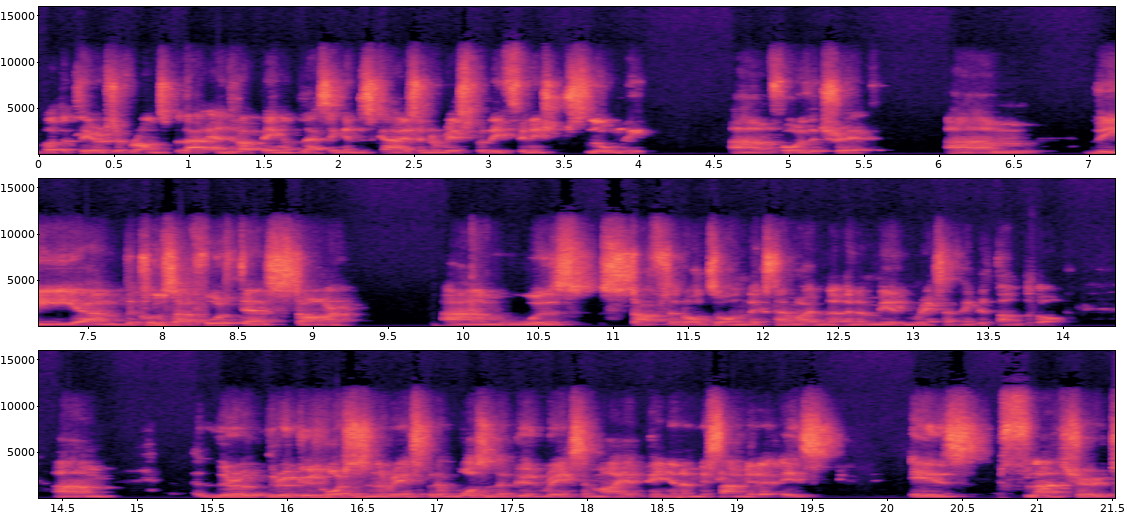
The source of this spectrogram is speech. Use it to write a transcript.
got the clearest of runs. But that ended up being a blessing in disguise in a race where they finished slowly um, for the trip. Um, the um, the close up fourth dense star um, was stuffed at odds on next time out in a, in a maiden race, I think, at Dundalk. Um, there are there are good horses in the race, but it wasn't a good race in my opinion. And Miss Amulet is is flattered,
